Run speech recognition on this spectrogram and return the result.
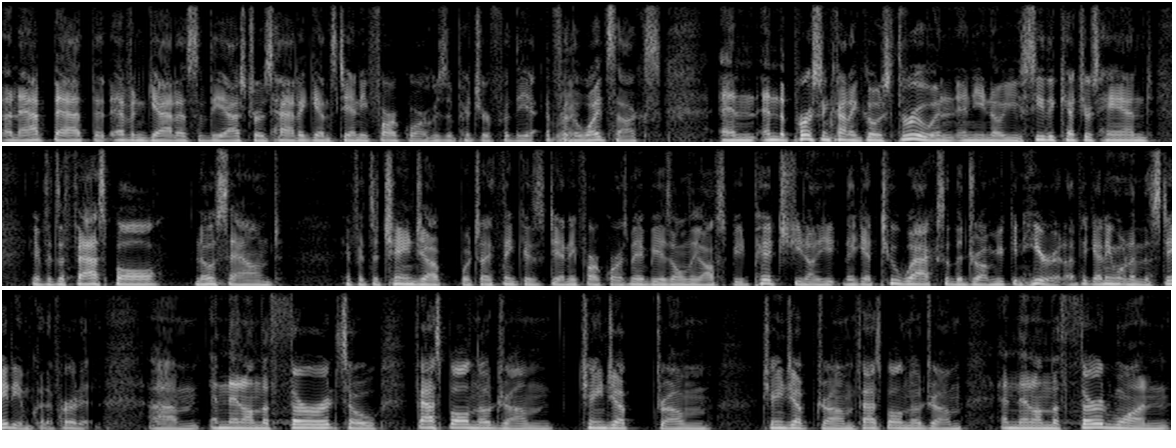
a- an at bat that Evan Gattis of the Astros had against Danny Farquhar, who's a pitcher for the for the White Sox, and and the person kind of goes through and and you know you see the catcher's hand if it's a fastball, no sound. If it's a changeup, which I think is Danny Farquhar's maybe his only off-speed pitch, you know, you, they get two whacks of the drum. You can hear it. I think anyone in the stadium could have heard it. Um, and then on the third, so fastball, no drum, changeup, drum, changeup, drum, fastball, no drum. And then on the third one,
